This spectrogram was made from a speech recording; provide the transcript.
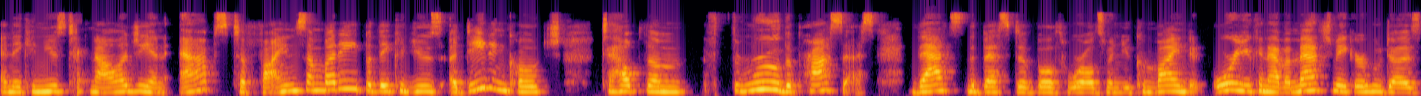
and they can use technology and apps to find somebody, but they could use a dating coach to help them through the process. That's the best of both worlds when you combine it. Or you can have a matchmaker who does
